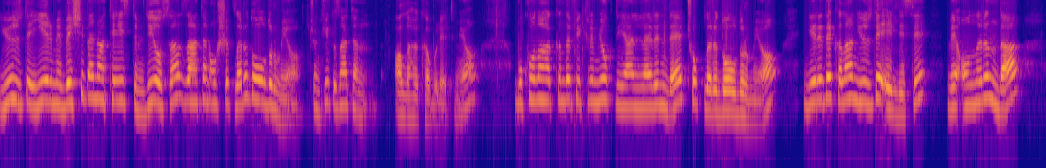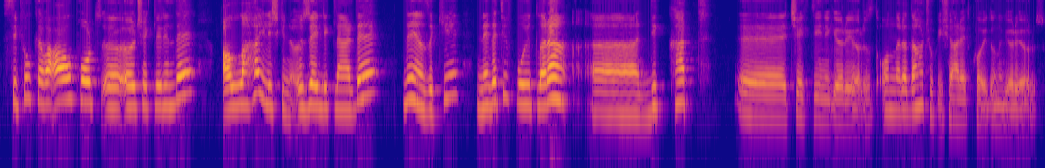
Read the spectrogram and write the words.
%25'i ben ateistim diyorsa zaten o şıkları doldurmuyor. Çünkü zaten Allah'ı kabul etmiyor. Bu konu hakkında fikrim yok diyenlerin de çokları doldurmuyor. Geride kalan %50'si ve onların da Spilka ve Alport e, ölçeklerinde Allah'a ilişkin özelliklerde ne yazık ki negatif boyutlara e, dikkat e, çektiğini görüyoruz. Onlara daha çok işaret koyduğunu görüyoruz.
